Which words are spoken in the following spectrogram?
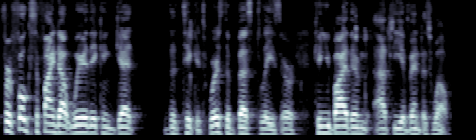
for folks to find out where they can get the tickets, where's the best place, or can you buy them at the event as well?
